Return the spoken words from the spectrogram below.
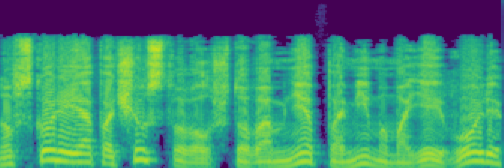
Но вскоре я почувствовал, что во мне, помимо моей воли,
